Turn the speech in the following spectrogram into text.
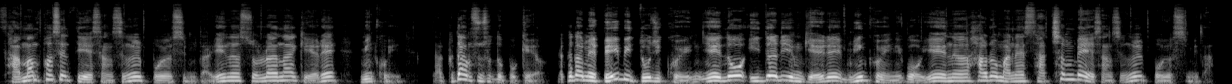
4만 퍼센트의 상승을 보였습니다. 얘는 솔라나 계열의 민코인. 자, 그 다음 순서도 볼게요. 그 다음에 베이비 도지코인. 얘도 이더리움 계열의 민코인이고, 얘는 하루 만에 4,000배의 상승을 보였습니다.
